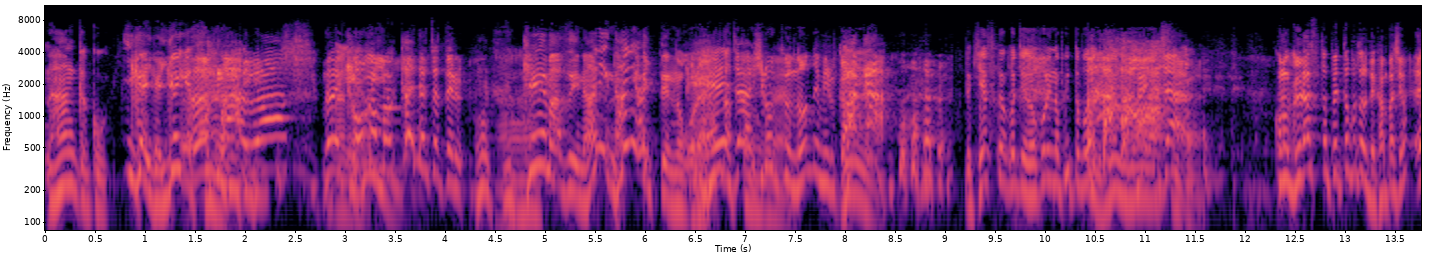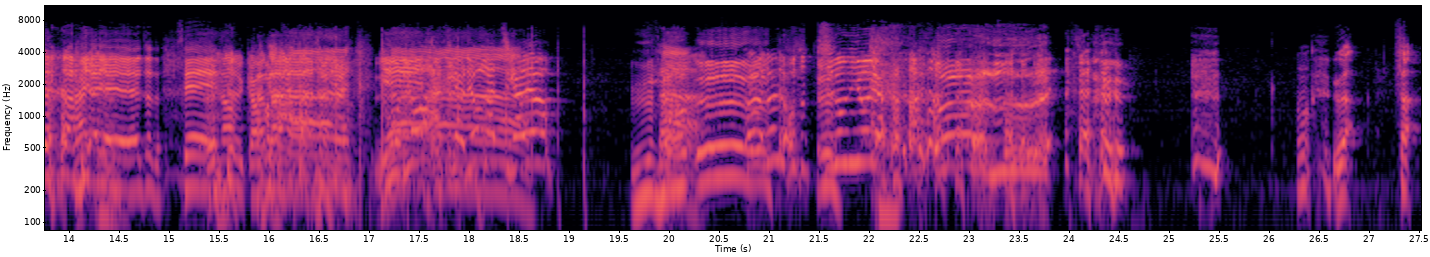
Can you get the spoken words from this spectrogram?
なんかこうイガイガイガイガするの。あ うわ何顔が真っ赤になっちゃってる。すっげえまずい。何何入ってんのこれ、えー、じゃあひろきくん飲んでみるか。バカ！で気安くはこっち残りのペットボトル全部飲むらしいから、じゃこのグラスとペットボトルで乾杯しよう。いやいやいやちょっとせーの。乾杯。もう量が違う量が違うよ。うわなんで本当血の匂いがうわさ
